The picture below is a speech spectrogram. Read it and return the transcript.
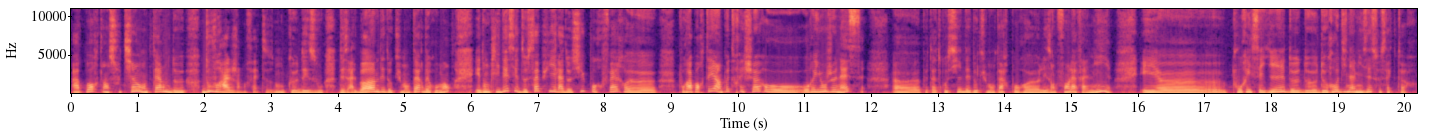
apporte un soutien en termes de d'ouvrages en fait, donc euh, des des albums, des documentaires, des romans. Et donc l'idée c'est de s'appuyer là-dessus pour faire euh, pour apporter un peu de fraîcheur au, rayon jeunesse, euh, peut-être aussi des documentaires pour euh, les enfants, la famille, et euh, pour essayer de, redynamiser ce secteur.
